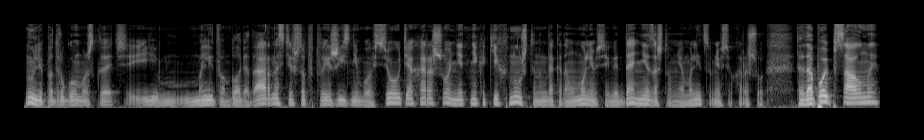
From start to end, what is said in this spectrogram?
ну или по-другому можно сказать, и молитва благодарности, чтобы в твоей жизни было все у тебя хорошо, нет никаких нужд. Иногда, когда мы молимся, говорит, да, не за что у меня молиться, у меня все хорошо. Тогда пой псалмы,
